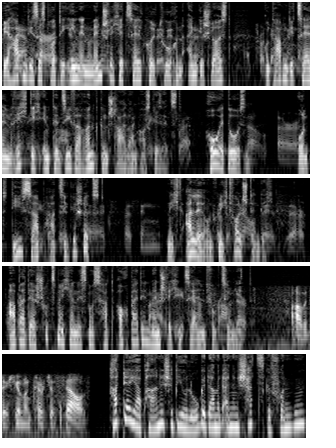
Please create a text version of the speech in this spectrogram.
Wir haben dieses Protein in menschliche Zellkulturen eingeschleust und haben die Zellen richtig intensiver Röntgenstrahlung ausgesetzt. Hohe Dosen. Und die SAP hat sie geschützt. Nicht alle und nicht vollständig. Aber der Schutzmechanismus hat auch bei den menschlichen Zellen funktioniert. Hat der japanische Biologe damit einen Schatz gefunden,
